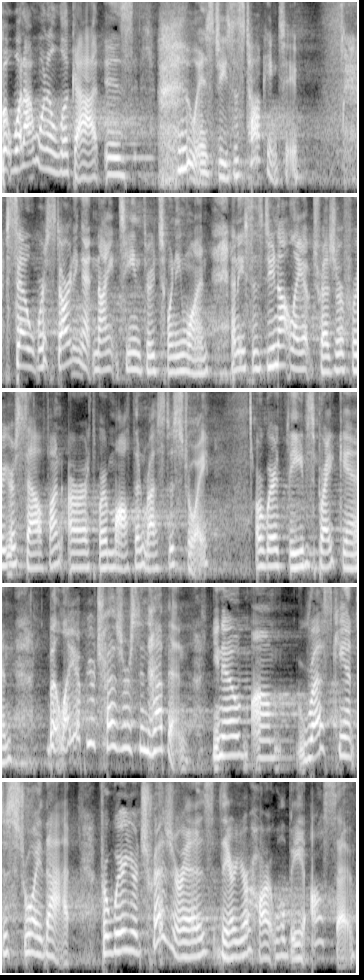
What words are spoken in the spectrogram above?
But what I want to look at is who is Jesus talking to? So we're starting at 19 through 21, and he says, Do not lay up treasure for yourself on earth where moth and rust destroy, or where thieves break in, but lay up your treasures in heaven. You know, um, rust can't destroy that. For where your treasure is, there your heart will be also.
